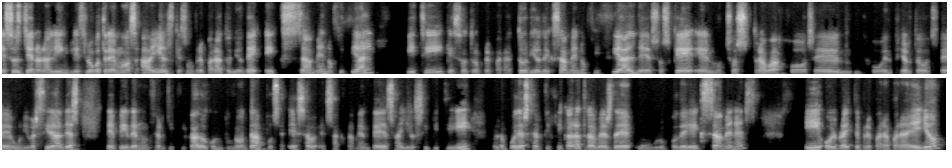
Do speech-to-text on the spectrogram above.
Eso es General English. Luego tenemos IELTS, que es un preparatorio de examen oficial, PTE, que es otro preparatorio de examen oficial, de esos que en muchos trabajos o en ciertas eh, universidades te piden un certificado con tu nota, pues eso exactamente es IELTS y PTE, lo puedes certificar a través de un grupo de exámenes y Albright te prepara para ello.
